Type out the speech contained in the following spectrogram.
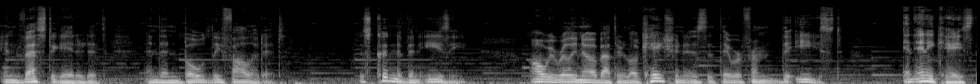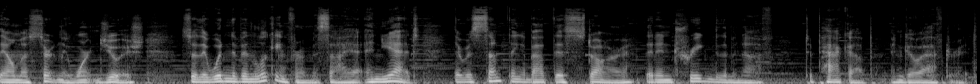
investigated it, and then boldly followed it. This couldn't have been easy. All we really know about their location is that they were from the east. In any case, they almost certainly weren't Jewish, so they wouldn't have been looking for a Messiah, and yet there was something about this star that intrigued them enough to pack up and go after it.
